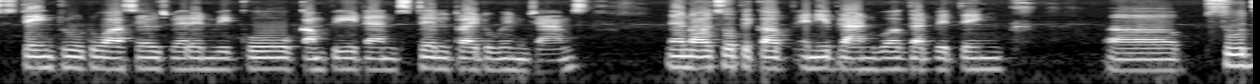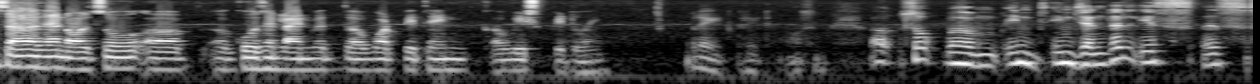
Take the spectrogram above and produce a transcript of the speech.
staying true to ourselves, wherein we go compete and still try to win jams, and also pick up any brand work that we think uh, suits us and also uh, uh goes in line with uh, what we think uh, we should be doing. Great, great, awesome. Uh, so, um, in in general, is is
